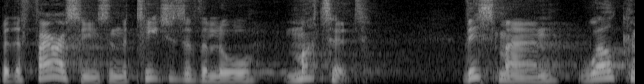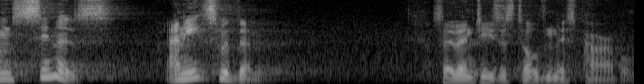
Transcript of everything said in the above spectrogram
But the Pharisees and the teachers of the law muttered, This man welcomes sinners and eats with them. So then Jesus told them this parable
